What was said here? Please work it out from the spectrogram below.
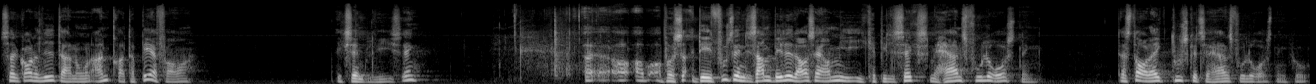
Så er det godt at vide, at der er nogle andre, der beder for mig. Eksempelvis. Ikke? Og, og, og, og på, det er fuldstændig det samme billede, der også er om i, i kapitel 6 med Herrens fulde rustning. Der står der ikke, du skal tage Herrens fulde rustning på.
